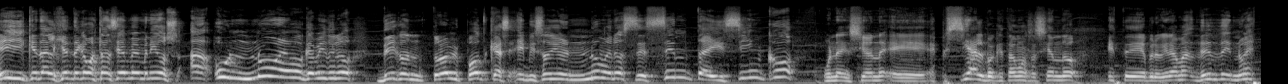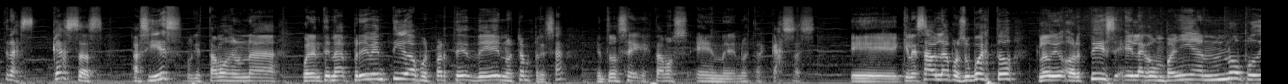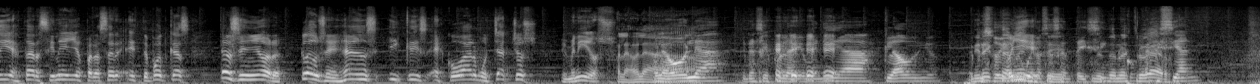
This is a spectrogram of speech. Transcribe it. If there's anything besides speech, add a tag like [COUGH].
Hey, ¿qué tal gente? ¿Cómo están? Sean bienvenidos a un nuevo capítulo de Control Podcast, episodio número 65. Una edición eh, especial porque estamos haciendo este programa desde nuestras casas. Así es, porque estamos en una cuarentena preventiva por parte de nuestra empresa. Entonces estamos en nuestras casas. Eh, que les habla, por supuesto, Claudio Ortiz. En la compañía no podía estar sin ellos para hacer este podcast. El señor Clausen Hans y Chris Escobar, muchachos, bienvenidos. Hola, hola. Hola, hola. Gracias por la [LAUGHS] bienvenida, Claudio. Episodio Oye, número desde- 65. desde nuestro hogar. especial.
